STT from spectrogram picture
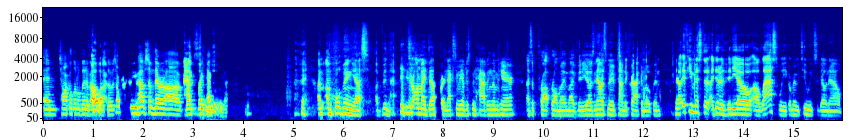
and talk a little bit about Oh, what those are? You have some there uh, right right next to you? I'm, I'm holding yes. I've been these are on my desk right next to me. I've just been having them here as a prop for all my, my videos. Now it's maybe time to crack them open. Now, if you missed it, I did a video uh, last week or maybe two weeks ago now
